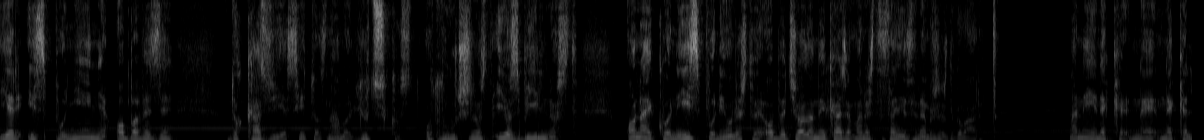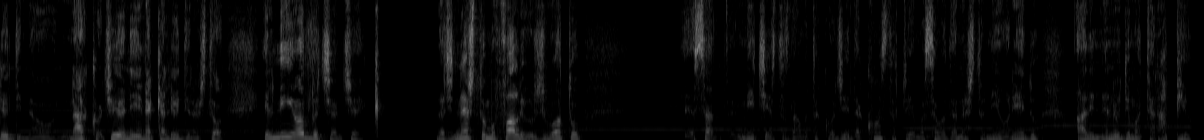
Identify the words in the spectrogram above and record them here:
Jer ispunjenje obaveze dokazuje, svi to znamo, ljudskost, odlučnost i ozbiljnost. Onaj ko ne ispuni ono što je obećao, onda mi kaže, ma nešto sa njim se ne možeš dogovarati. Ma nije neka, ne, neka ljudina on. Nako, čuju nije neka ljudina, što? Ili nije odlučan čovjek. Znači, nešto mu fali u životu. E, sad, mi često znamo također da konstatujemo samo da nešto nije u redu, ali ne nudimo terapiju,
